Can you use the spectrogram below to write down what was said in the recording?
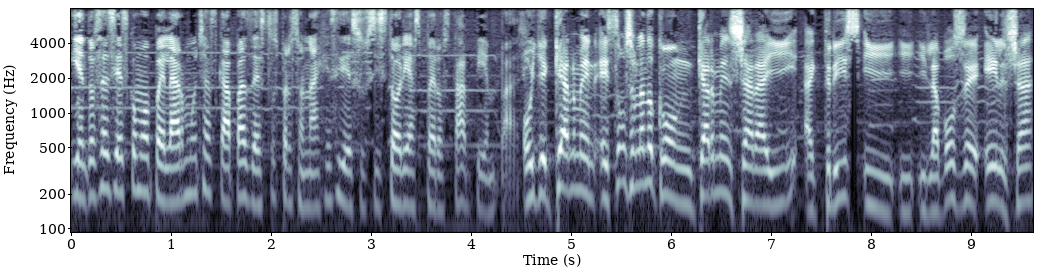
Y entonces sí es como pelar muchas capas de estos personajes y de sus historias, pero está bien padre. Oye, Carmen, estamos hablando con Carmen Saraí, actriz y, y- y la voz de Elsa.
